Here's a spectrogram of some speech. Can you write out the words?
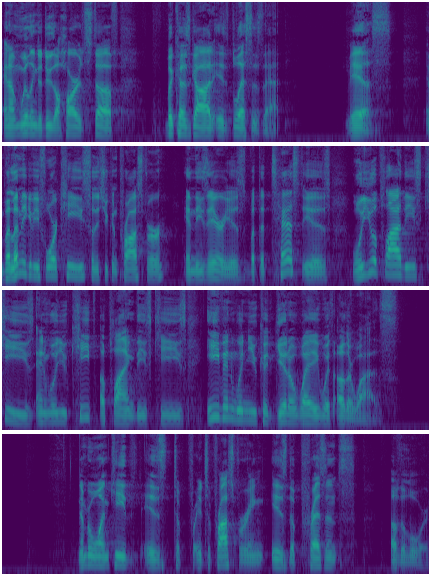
and I'm willing to do the hard stuff because God is blesses that. Yes. But let me give you four keys so that you can prosper in these areas. But the test is will you apply these keys and will you keep applying these keys even when you could get away with otherwise? Number one key is to, to prospering is the presence of the Lord.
